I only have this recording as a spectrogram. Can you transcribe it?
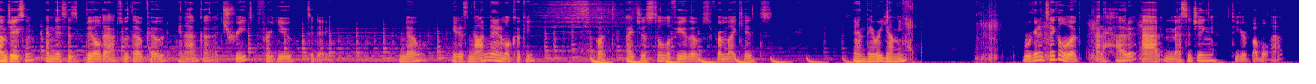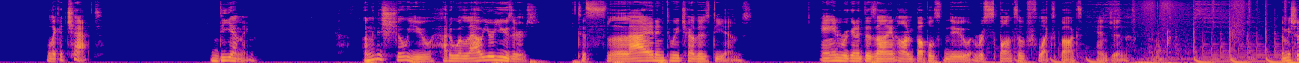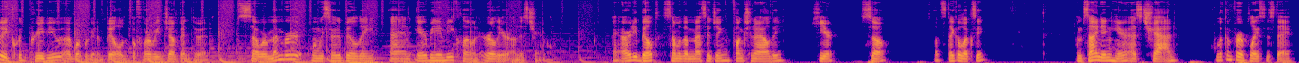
I'm Jason, and this is Build Apps Without Code, and I've got a treat for you today. No, it is not an animal cookie, but I just stole a few of those from my kids, and they were yummy. We're going to take a look at how to add messaging to your Bubble app, like a chat, DMing. I'm going to show you how to allow your users to slide into each other's DMs and we're going to design on Bubble's new responsive Flexbox engine. Let me show you a quick preview of what we're going to build before we jump into it. So remember when we started building an Airbnb clone earlier on this channel. I already built some of the messaging functionality here, so let's take a look-see. I'm signed in here as Chad, looking for a place to stay.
